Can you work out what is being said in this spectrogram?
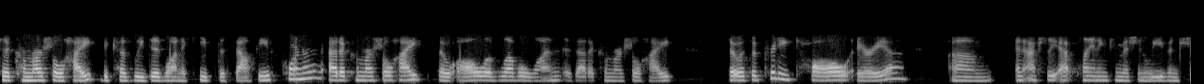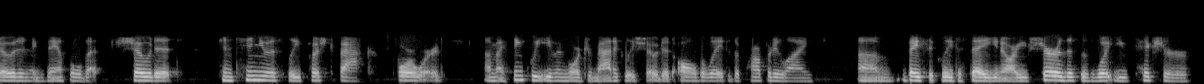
to commercial height because we did want to keep the southeast corner at a commercial height. So all of level one is at a commercial height. So it's a pretty tall area. Um, and actually at Planning Commission, we even showed an example that showed it continuously pushed back forward. Um, I think we even more dramatically showed it all the way to the property line, um, basically to say, you know, are you sure this is what you picture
